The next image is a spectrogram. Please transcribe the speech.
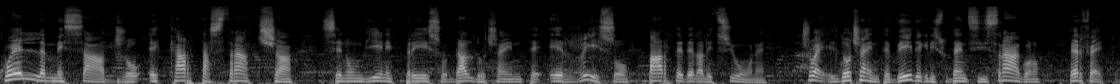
quel messaggio è carta straccia se non viene preso dal docente e reso parte della lezione. Cioè il docente vede che gli studenti si distraggono, perfetto,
